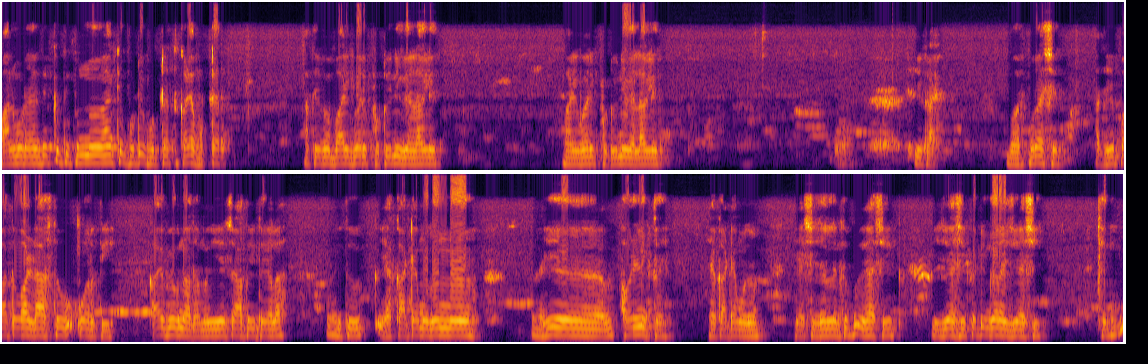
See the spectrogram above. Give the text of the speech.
पान मोठं झालं ते तिथून आणखी फुटे फुटतात कळ्या फुटतात. आता हे बारीक बारीक फुटे निघायला लागलेत. बारीक बारीक फुटे निघायला लागलेत. हे काय? भरपूर असे आहेत. आता हे पातं वाढलं असतं वरती. काय उपयोग नव्हता म्हणजे याच्या आता इथं याला इथं ह्या काट्यामधून हे फळ फळ निघतंय ह्या काट्यामधून. या सीझनला तर अशी जी अशी कटिंग करायची अशी त्यांनी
